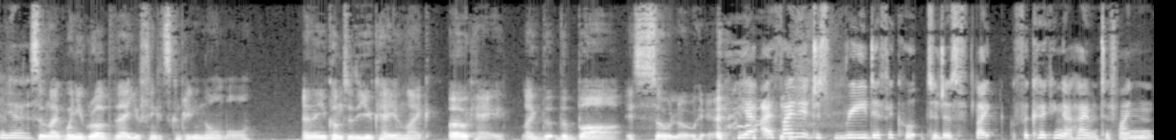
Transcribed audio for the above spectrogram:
yeah. so like when you grow up there you think it's completely normal and then you come to the uk and like okay like the, the bar is so low here yeah, I find it just really difficult to just like for cooking at home to find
